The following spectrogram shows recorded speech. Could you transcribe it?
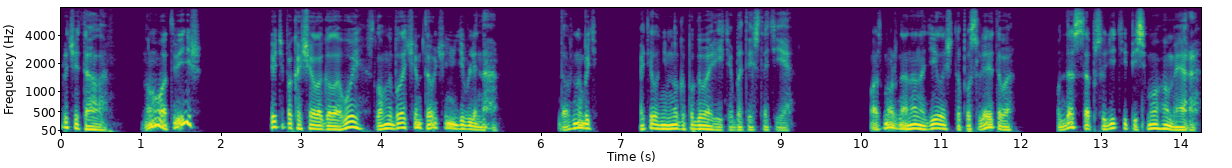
«Прочитала. Ну вот, видишь?» Тетя покачала головой, словно была чем-то очень удивлена. Должно быть, хотела немного поговорить об этой статье. Возможно, она надеялась, что после этого удастся обсудить и письмо Гомера.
